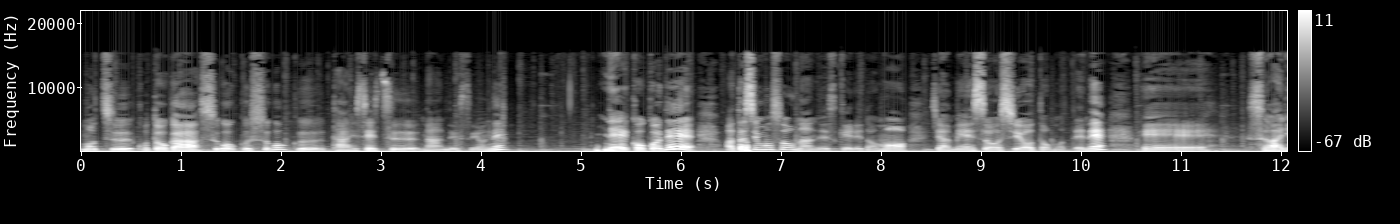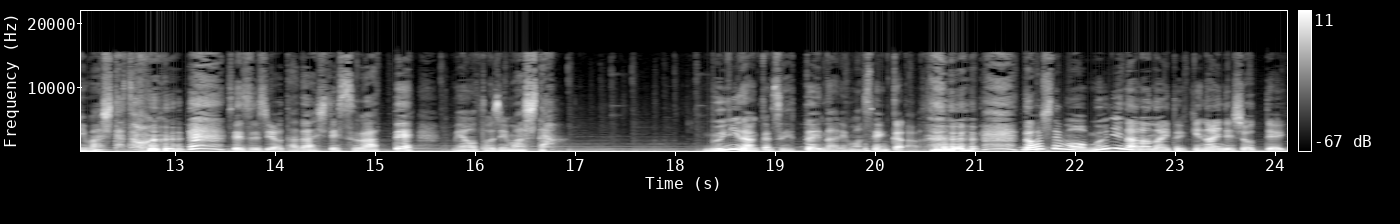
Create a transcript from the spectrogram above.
持つことがすごくすごく大切なんですよね。でここで私もそうなんですけれどもじゃあ瞑想しようと思ってね、えー、座りましたと。背筋を正して座って目を閉じました。無になんか絶対なれませんから。どうしても無にならないといけないんでしょって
